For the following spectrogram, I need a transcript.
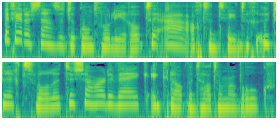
En verder staan ze te controleren op de A28 Utrecht-Zwolle tussen Harderwijk en knopend Hattermerbroek.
